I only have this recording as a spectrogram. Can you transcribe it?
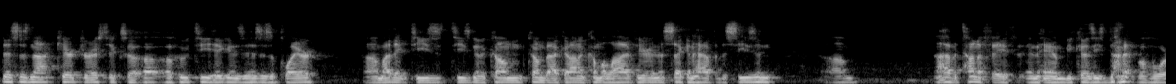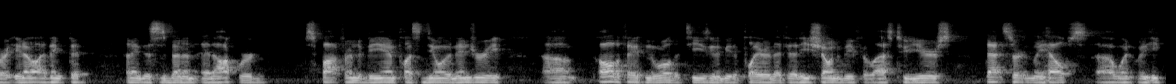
this is not characteristics of, of who Tee Higgins is as a player. Um, I think Tee's Tee's going to come come back on and come alive here in the second half of the season. Um, I have a ton of faith in him because he's done it before. You know, I think that I think this has been an, an awkward spot for him to be in, plus dealing with an injury. Um, all the faith in the world that Tee is going to be the player that, that he's shown to be for the last two years. That certainly helps uh, when, when he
